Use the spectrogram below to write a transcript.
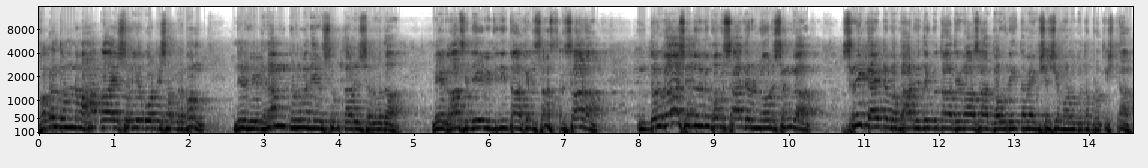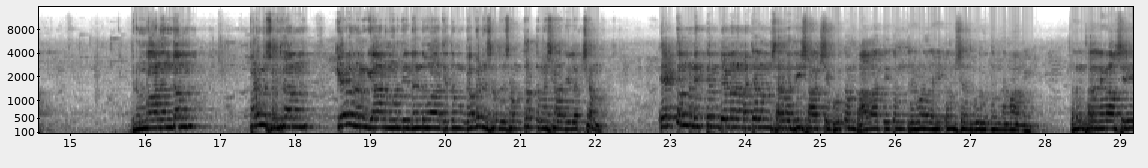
વક્રતુંડ મહાકાય સૂર્યકોટિ સંપ્રભમ નિર્વિઘ્નમ કુર્મ દેવ શુભ કાર્ય સર્વદા. મેઘાસ દેવી વિદિતા અખિલ શાસ્ત્ર સારા દુર્ગાશ દુર્ગ ભવસાગર નોર સંગા. શ્રી કૈટભ ભારત દેવતા દેવાસા ગૌરી તમે શશિ મનુગત પ્રતિષ્ઠા. બ્રહ્માનંદમ પરમ સુખદમ કેવલમ જ્ઞાનમૂર્તિ નંદવાચિતમ ગગન સદૃશમ તત્વમશાદિ લક્ષ્યમ. એકમ નિત્યમ દેમન મચલમ, સર્વધિ સાક્ષીભૂતમ ભાવાતીતમ, ત્રિગુણરહિતમ, સદગુરુતમ નમામિ. પંથલ નિવાસી,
